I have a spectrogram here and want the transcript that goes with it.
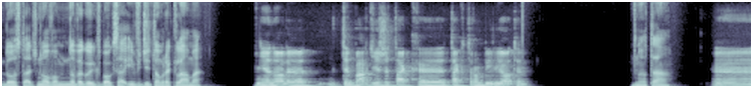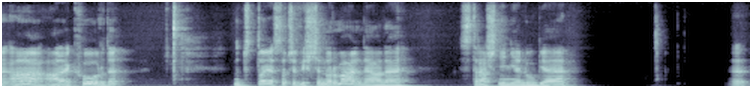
Dostać, nową, nowego Xboxa i widzi tą reklamę. Nie no, ale tym bardziej, że tak, e, tak trąbili o tym. No ta. E, A, ale kurde. Znaczy, to jest oczywiście normalne, ale strasznie nie lubię. E,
